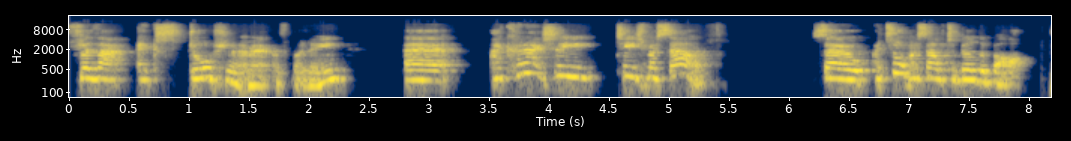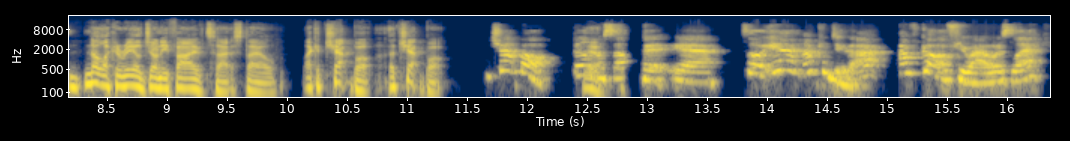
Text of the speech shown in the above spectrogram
for that extortionate amount of money, uh, I could actually teach myself. So I taught myself to build a bot, Not like a real Johnny Five type style, like a chatbot, a chatbot. chatbot, built Yeah. myself it. Yeah. Thought, yeah, I can do that. I've got a few hours left.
